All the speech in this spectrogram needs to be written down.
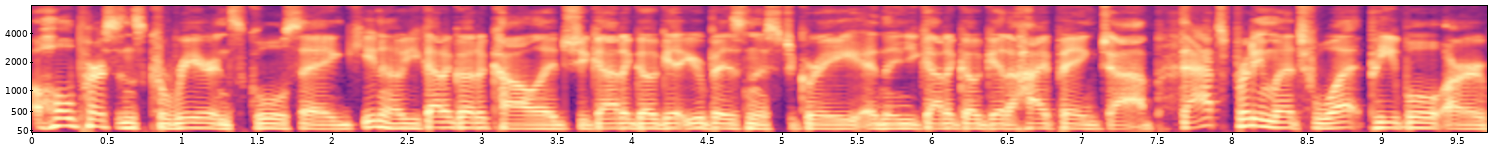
a whole person's career in school saying, you know, you got to go to college, you got to go get your business degree, and then you got to go get a high paying job. That's pretty much what people are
